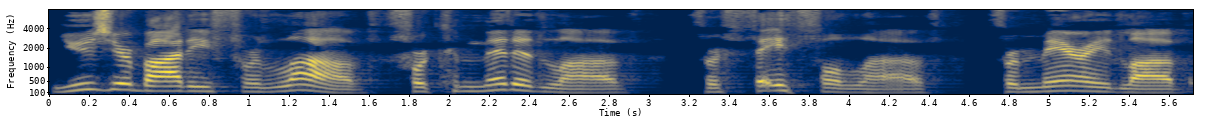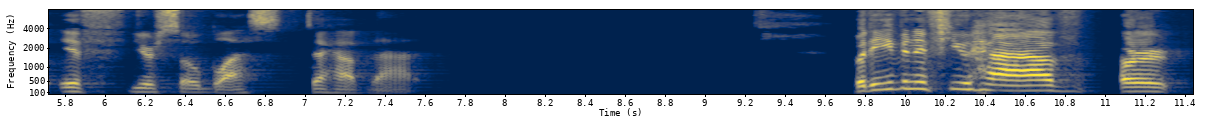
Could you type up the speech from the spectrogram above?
Use your body for love, for committed love, for faithful love, for married love, if you're so blessed to have that. But even if you have, or,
